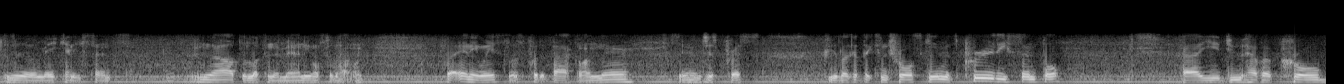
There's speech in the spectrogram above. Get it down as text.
Doesn't really make any sense. I'll have to look in the manual for that one. But anyways, let's put it back on there. So just press. If you look at the control scheme, it's pretty simple. Uh, you do have a probe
